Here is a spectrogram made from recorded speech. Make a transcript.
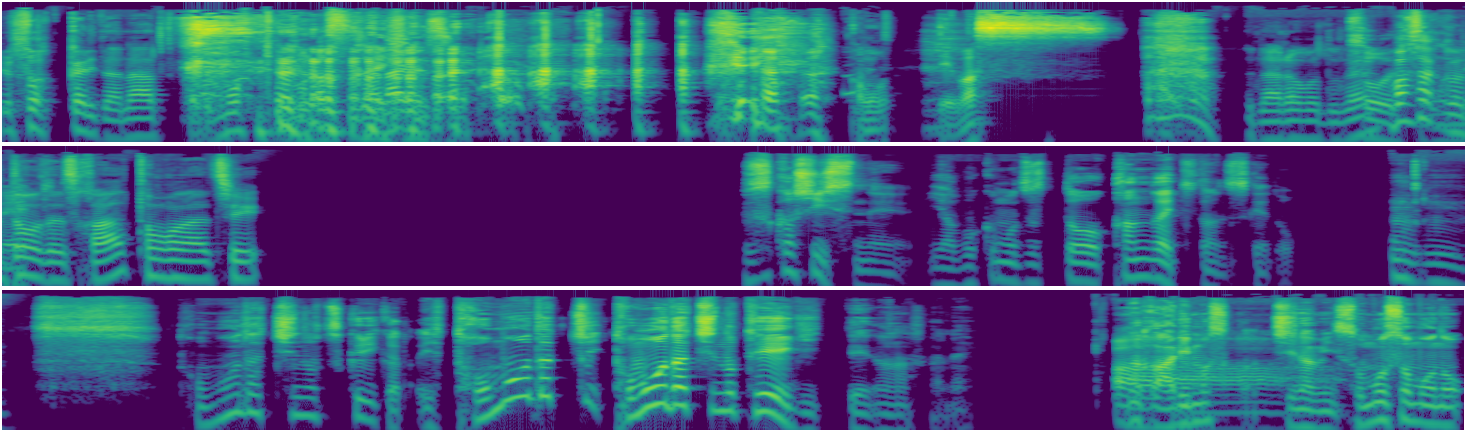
るばっかりだなって思ってますじゃないですよ 思ってます。なるほどね。ねまさくんどうですか？友達。難しいですね。いや、僕もずっと考えてたんですけど、うんうん。友達の作り方。いや、友達、友達の定義って何ですかねなんかありますか？ちなみに、そもそもの。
